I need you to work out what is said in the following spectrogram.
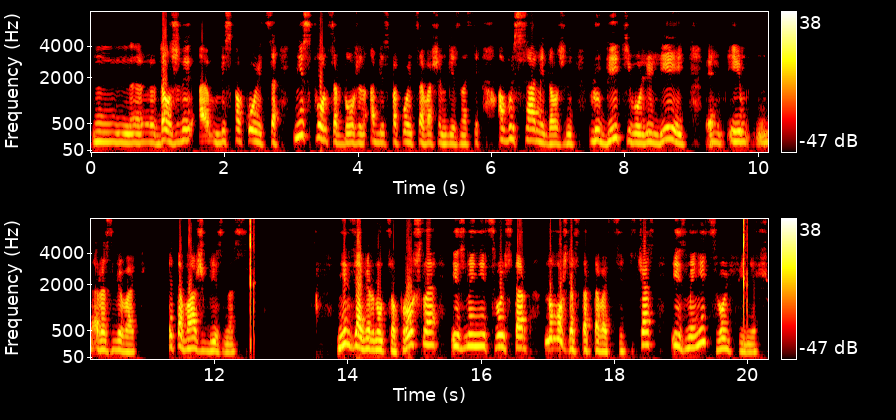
должны а, беспокоиться. Не спонсор должен обеспокоиться о вашем бизнесе, а вы сами должны любить его, лелеять э, и развивать. Это ваш бизнес. Нельзя вернуться в прошлое и изменить свой старт, но можно стартовать сейчас и изменить свой финиш.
